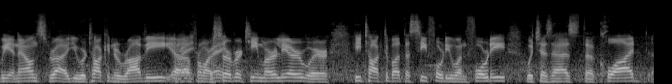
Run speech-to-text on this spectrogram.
We announced, uh, you were talking to Ravi uh, Right, from our right. server team earlier, where he talked about the C4140, which has, has the quad um,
